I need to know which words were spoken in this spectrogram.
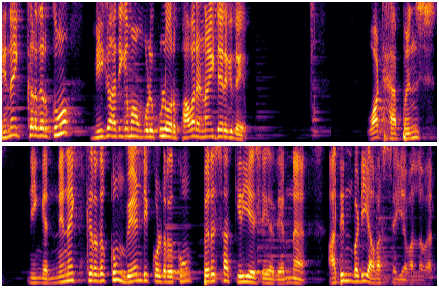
நினைக்கிறதற்கும் மிக அதிகமாக உங்களுக்குள்ள ஒரு பவர் என்ன ஆகிட்டே இருக்குது. வாட் ஹேப்பன்ஸ் நீங்க நினைக்கிறதுக்கும் வேண்டிக் கொள்றதுக்கும் பெருசா கிரியை செய்யறது என்ன? அதன்படி அவர் செய்ய வல்லவர்.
